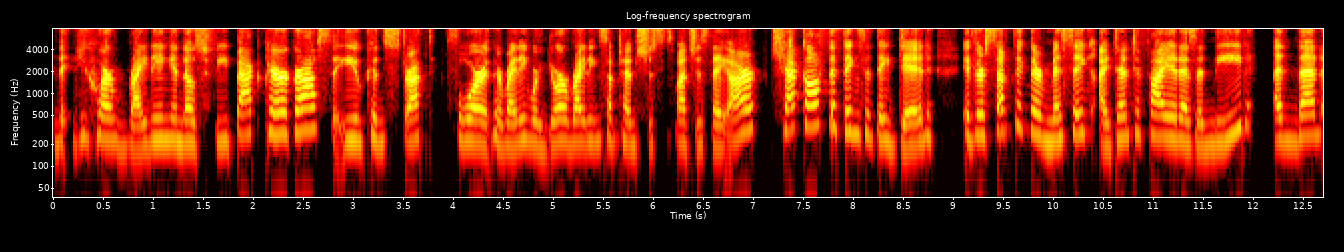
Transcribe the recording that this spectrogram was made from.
that you are writing in those feedback paragraphs that you construct for the writing where you're writing sometimes just as much as they are. Check off the things that they did. If there's something they're missing, identify it as a need and then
